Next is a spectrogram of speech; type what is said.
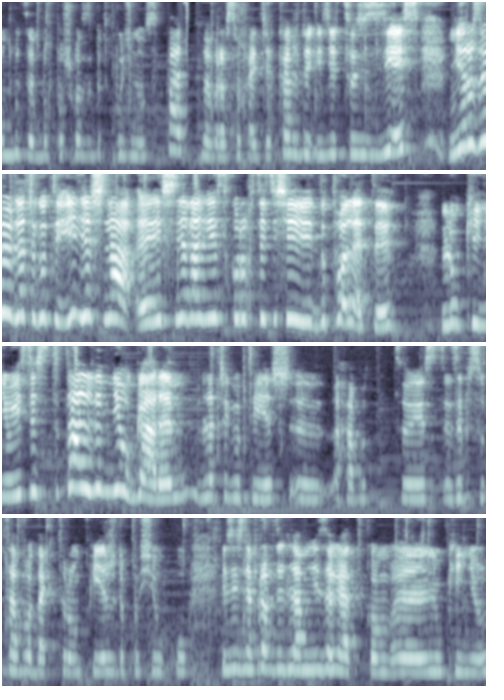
obudzę, bo poszła zbyt późno spać. Dobra, słuchajcie, każdy idzie coś zjeść. Nie rozumiem, dlaczego ty idziesz na e, śniadanie, skoro chcecie się do toalety. Lukiniu, jesteś totalnym nieogarem. Dlaczego ty jesz... Y, aha, bo to jest zepsuta woda, którą pijesz do posiłku. Jesteś naprawdę dla mnie zagadką, y, Lukiniu.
